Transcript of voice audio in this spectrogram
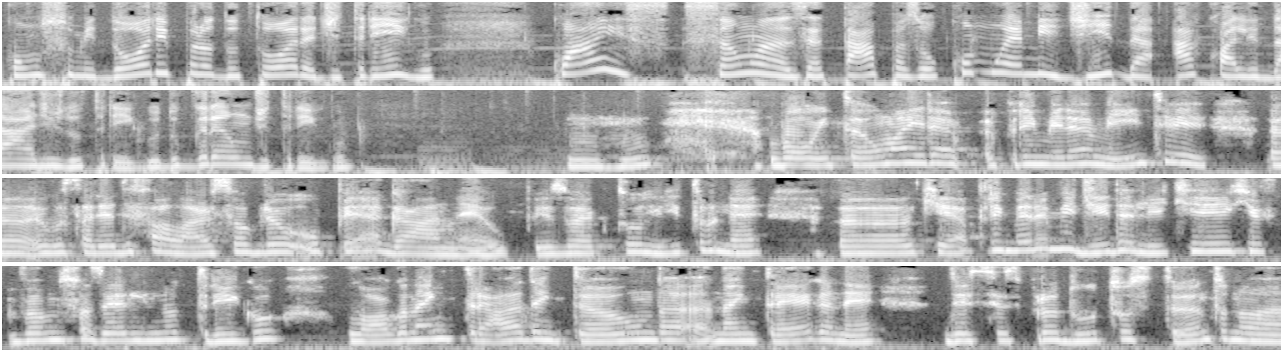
consumidor e produtor produtora de trigo, quais são as etapas ou como é medida a qualidade do trigo, do grão de trigo? Uhum. Bom, então, Maíra, primeiramente, uh, eu gostaria de falar sobre o, o, pH, né? O peso hectolitro, né? Uh, que é a primeira medida ali que, que vamos fazer ali no trigo, logo na entrada, então, da, na entrega, né? Desses produtos, tanto na,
